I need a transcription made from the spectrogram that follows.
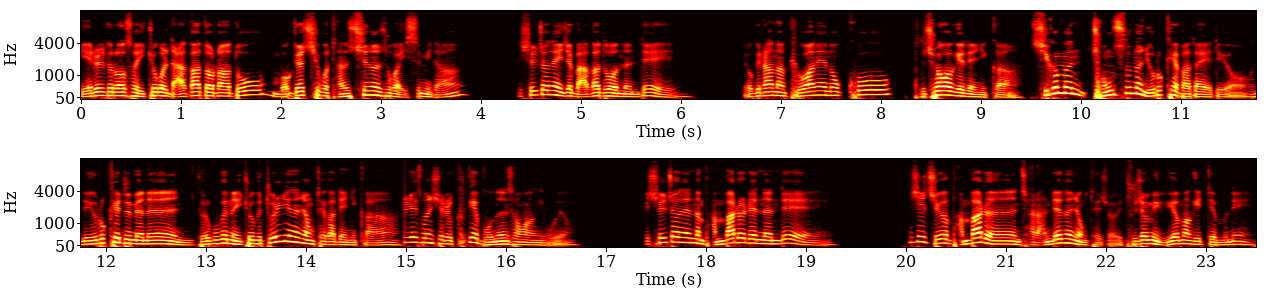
예를 들어서 이쪽을 나가더라도 먹여치고 단수 치는 수가 있습니다. 실전에 이제 막아두었는데 여기를 하나 교환해 놓고 붙여가게 되니까 지금은 정수는 이렇게 받아야 돼요. 근데 이렇게 두면은 결국에는 이쪽이 뚫리는 형태가 되니까 플리 손실을 크게 보는 상황이고요. 실전에는 반발을 했는데 사실 지금 반발은 잘 안 되는 형태죠. 두 점이 위험하기 때문에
